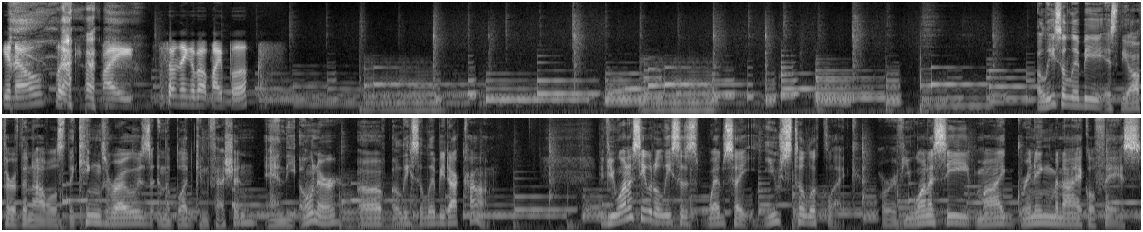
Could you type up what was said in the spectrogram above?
You know, like my something about my books. Elisa Libby is the author of the novels The King's Rose and The Blood Confession, and the owner of elisalibby.com. If you want to see what Elisa's website used to look like, or if you want to see my grinning maniacal face,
